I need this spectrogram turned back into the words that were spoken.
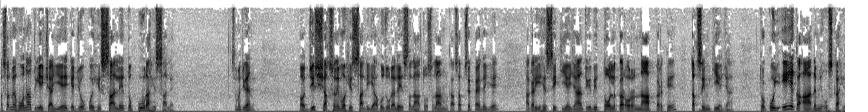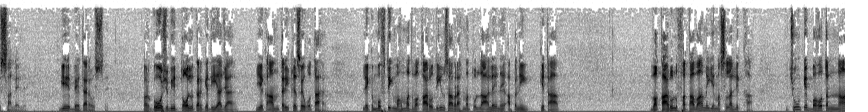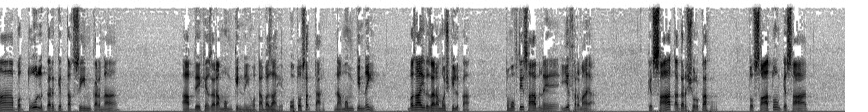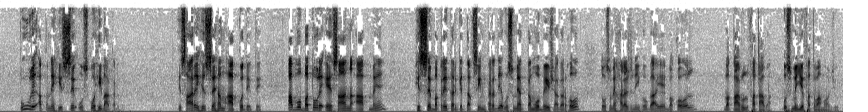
اصل میں ہونا تو یہ چاہیے کہ جو کوئی حصہ لے تو پورا حصہ لے۔ سمجھ گئے نا؟ اور جس شخص نے وہ حصہ لیا حضور علیہ السلاۃ والسلام کا سب سے پہلے یہ، اگر یہ حصے کیے جائیں تو یہ بھی تول کر اور ناپ کر کے تقسیم کیے جائیں۔ تو کوئی ایک آدمی اس کا حصہ لے لے۔ یہ بہتر ہے اس سے۔ اور گوشت بھی تول کر کے دیا جائے۔ یہ ایک عام طریقے سے ہوتا ہے۔ لیکن مفتی محمد وقار الدین صاحب رحمت اللہ علیہ نے اپنی کتاب وقار الفتوا میں یہ مسئلہ لکھا چونکہ بہت ناپ تول کر کے تقسیم کرنا آپ دیکھیں ذرا ممکن نہیں ہوتا، بظاہر ہو تو سکتا ہے، ناممکن نہیں، بظاہر ذرا مشکل کام۔ تو مفتی صاحب نے یہ فرمایا کہ سات اگر شرکا ہوں تو ساتوں کے ساتھ پورے اپنے حصے اس کو ہبا کر دیں۔ یہ سارے حصے ہم آپ کو دیتے اب وہ بطور احسان آپ میں حصے بکرے کر کے تقسیم کر دیا، اس میں کم و بیش اگر ہو تو اس میں حرج نہیں ہوگا، یہ بقول وقار الفتوا اس میں یہ فتوا موجود۔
